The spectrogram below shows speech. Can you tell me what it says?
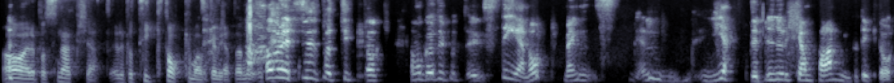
Ja, är det på Snapchat? Är det på TikTok man ska leta? Ja, precis på TikTok. De har gått ut på stenhårt med en, en jättedyr kampanj på TikTok.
